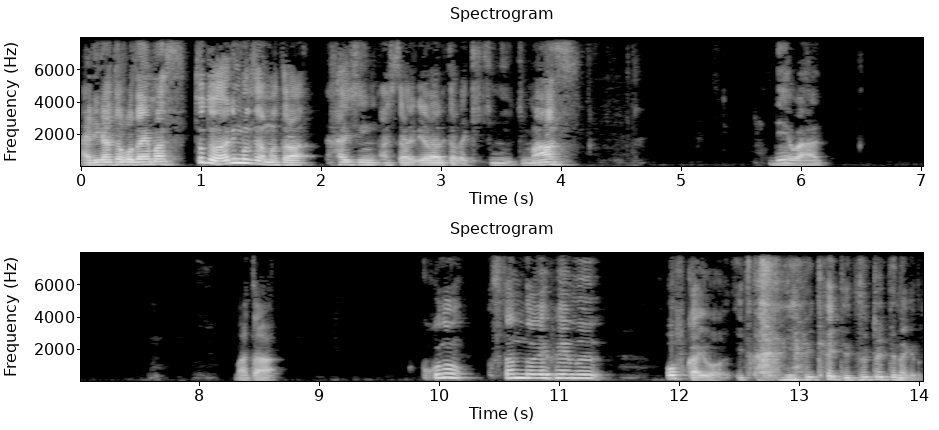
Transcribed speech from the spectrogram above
ありがとうございます。ちょっと有本さんまた配信明日やられたら聞きに行きます。では、また、ここのスタンド FM オフ会をいつか やりたいってずっと言ってんだけど、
